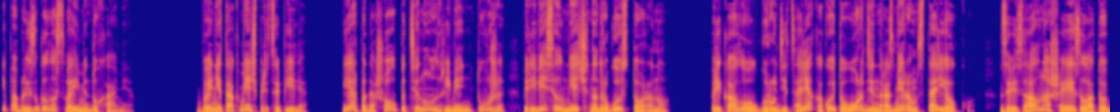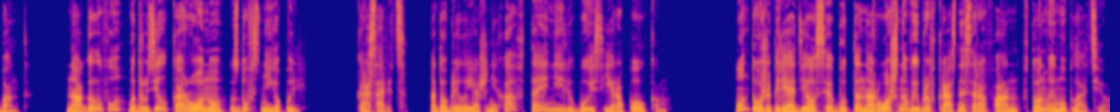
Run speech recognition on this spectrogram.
и побрызгала своими духами. «Вы не так меч прицепили». Яр подошел, подтянул ремень туже, перевесил меч на другую сторону. Приколол к груди царя какой-то орден размером с тарелку, завязал на шее золотой бант. На голову водрузил корону, сдув с нее пыль. «Красавец!» — одобрила я жениха, втайне любуясь ярополком. Он тоже переоделся, будто нарочно выбрав красный сарафан в тон моему платью.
